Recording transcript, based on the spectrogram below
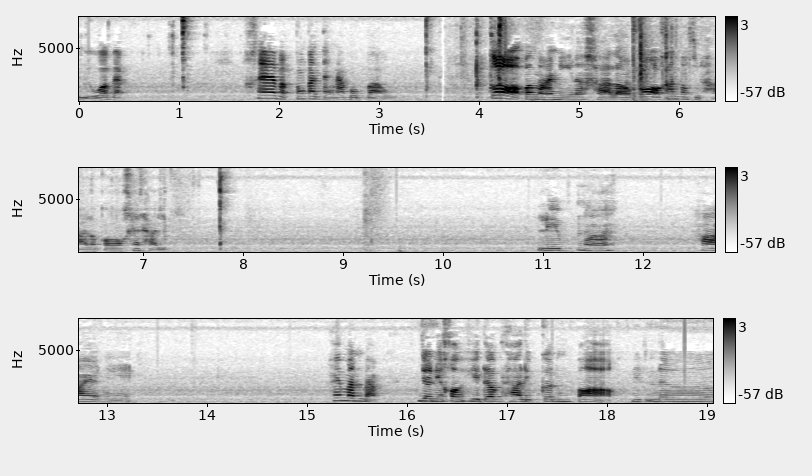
หรือว่าแบบ แค่แบบต้องการแต่งหน้าเบาๆ ก็ประมาณนี้นะคะแล้วก็ขั้นตอนสุดท้ายแล้วก็แค่ทาลิปลิปนะทาอย่างนี้ ให้มันแบบ เดี๋ยวนี้เขาฮิตแบบทาลิปเกินปากนิดนึง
